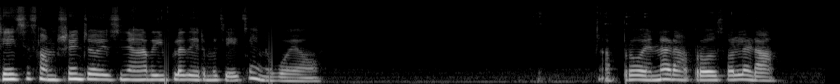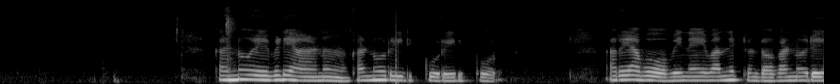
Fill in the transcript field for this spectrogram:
ചേച്ചി സംശയം ചോദിച്ച് ഞാൻ റീപ്ലൈ തരുമ്പോൾ ചേച്ചി അങ്ങ് പോയോ? അപ്രോ എന്നടാ അപ്രോ സൊല്ലടാ. കണ്ണൂർ എവിടെയാണ്? കണ്ണൂർ ഇരിക്കൂർ ഇരിക്കൂർ. അറിയാവോ വിനയ് വന്നിട്ടുണ്ടോ കണ്ണൂര്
